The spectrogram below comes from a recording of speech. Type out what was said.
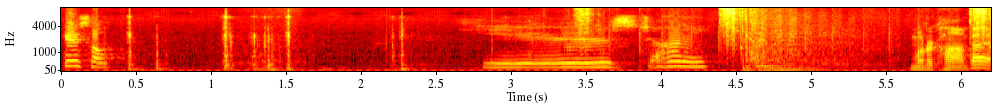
Here's hope. Here's Johnny. Mortal Kombat.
